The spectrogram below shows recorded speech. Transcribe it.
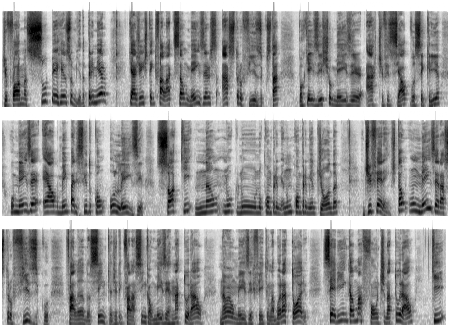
de forma super resumida. Primeiro, que a gente tem que falar que são Masers astrofísicos, tá? Porque existe o Maser artificial que você cria. O Maser é algo bem parecido com o laser, só que não no, no, no comprimento, num comprimento de onda diferente. Então, um maser astrofísico, falando assim, que a gente tem que falar assim, que é um maser natural, não é um maser feito em laboratório, seria então uma fonte natural que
